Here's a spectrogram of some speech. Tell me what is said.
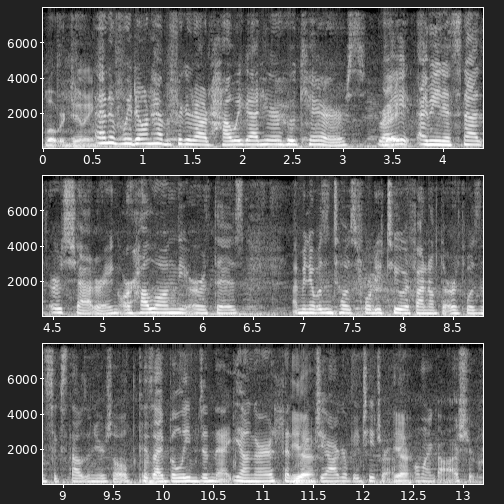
what we're doing. And if we don't have it figured out how we got here, who cares, right? Right. I mean, it's not earth shattering or how long the earth is. I mean, it wasn't until I was 42 I found out the earth wasn't 6,000 years old because I believed in that young earth and Uh-huh. Yeah. my geography teacher. I'm Yeah. like, oh my gosh, you're Yeah.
